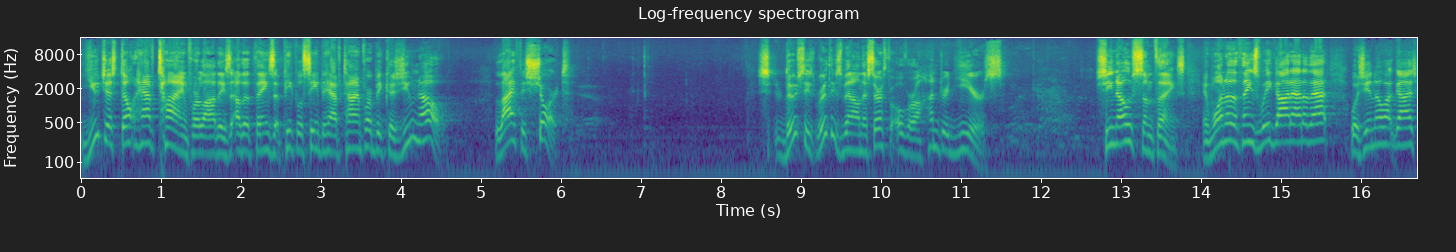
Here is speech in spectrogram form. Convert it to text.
you just don't have time for a lot of these other things that people seem to have time for because you know life is short. Ruthie's, Ruthie's been on this earth for over a hundred years. She knows some things. And one of the things we got out of that was you know what, guys?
